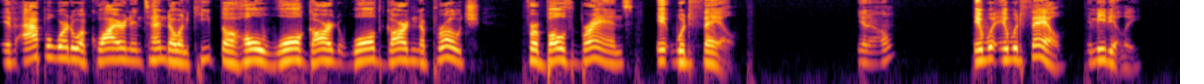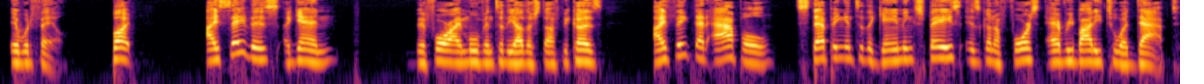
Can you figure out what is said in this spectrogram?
if Apple were to acquire Nintendo and keep the whole wall guard, walled garden approach, for both brands, it would fail. You know, it would it would fail immediately. It would fail. But I say this again before I move into the other stuff because I think that Apple stepping into the gaming space is going to force everybody to adapt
